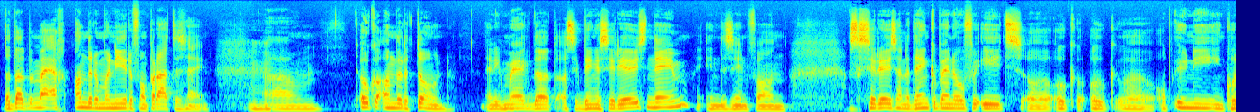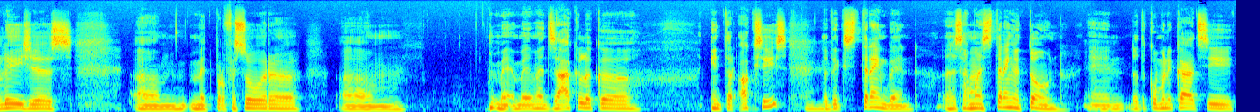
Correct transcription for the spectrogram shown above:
dat dat bij mij echt andere manieren van praten zijn. Ehm, ook een andere toon. En ik merk dat als ik dingen serieus neem, in de zin van als ik serieus aan het denken ben over iets, eh, ook, ook eh, op unie, in colleges, ehm, met professoren, ehm, met, met, met zakelijke interacties, Mhm. dat ik streng ben. Eh, zeg maar een strenge toon. En dat de communicatie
